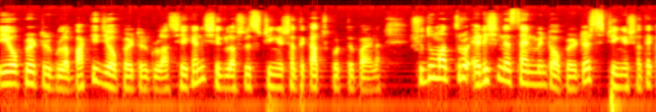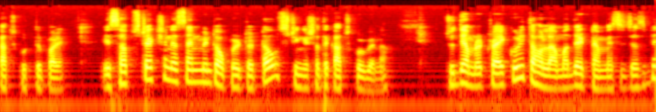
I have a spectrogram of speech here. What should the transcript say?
এই অপারেটরগুলো, বাকি যে অপারেটরগুলো আছে এখানে, সেগুলো আসলে স্ট্রিংয়ের সাথে কাজ করতে পারে না। শুধুমাত্র অ্যাডিশন অ্যাসাইনমেন্ট অপারেটর স্ট্রিংয়ের সাথে কাজ করতে পারে। এই সাবস্ট্রাকশন অ্যাসাইনমেন্ট অপারেটরটাও স্ট্রিংয়ের সাথে কাজ করবে না। যদি আমরা ট্রাই করি, তাহলে আমাদের একটা মেসেজ আসবে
